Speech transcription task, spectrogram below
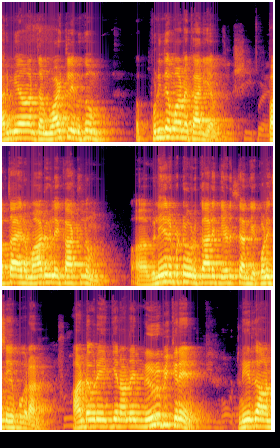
அருமையான தன் வாழ்க்கையில் மிகவும் புனிதமான காரியம். பத்தாயிரம் ஆடுகளை காட்டிலும் வெளியேறப்பட்ட ஒரு காரியத்தை எடுத்து அங்கே கொலை செய்ய போகிறான். ஆண்டவரை இங்கே நான் நிரூபிக்கிறேன். நீர்தான்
